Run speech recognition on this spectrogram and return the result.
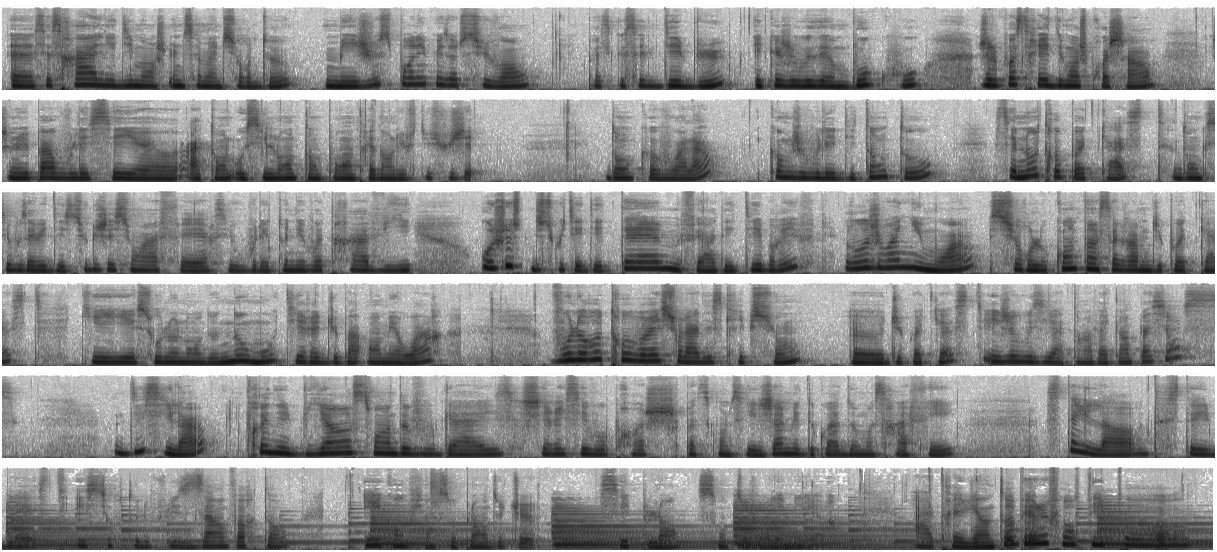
Euh, ce sera les dimanches, une semaine sur deux. Mais juste pour l'épisode suivant, parce que c'est le début et que je vous aime beaucoup. Je le posterai dimanche prochain. Je ne vais pas vous laisser euh, attendre aussi longtemps pour entrer dans le sujet. Donc voilà, comme je vous l'ai dit tantôt, c'est notre podcast. Donc si vous avez des suggestions à faire, si vous voulez donner votre avis juste discuter des thèmes, faire des débriefs, rejoignez-moi sur le compte Instagram du podcast qui est sous le nom de Nomo-du-bas en miroir. Vous le retrouverez sur la description euh, du podcast et je vous y attends avec impatience. D'ici là, prenez bien soin de vous, guys. Chérissez vos proches parce qu'on ne sait jamais de quoi demain sera fait. Stay loved, stay blessed et surtout le plus important, ayez confiance au plan de Dieu. Ses plans sont toujours les meilleurs. À très bientôt, beautiful people!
